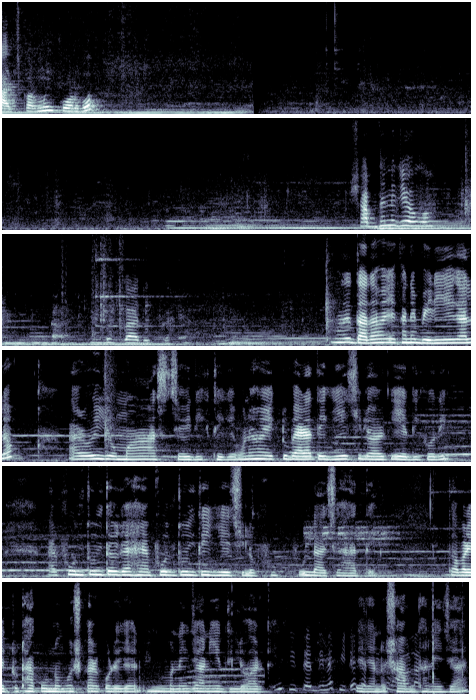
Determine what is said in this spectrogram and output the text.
কাজকর্মই করব। সাবধানে যেও গো। দুগ্গা দুগ্গা। আমাদের দাদাভাই এখানে বেরিয়ে গেল আর ওই যে মা আসছে ওই দিক থেকে। মনে হয় একটু বেড়াতে গিয়েছিল আর কি এদিক ওদিক। আর ফুল তুলতেও যা হ্যাঁ ফুল তুলতেই গিয়েছিল ফুল আছে হাতে। তো আবার একটু ঠাকুর নমস্কার করে মানে জানিয়ে দিল আর কি। যে যেন সাবধানে যায়।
